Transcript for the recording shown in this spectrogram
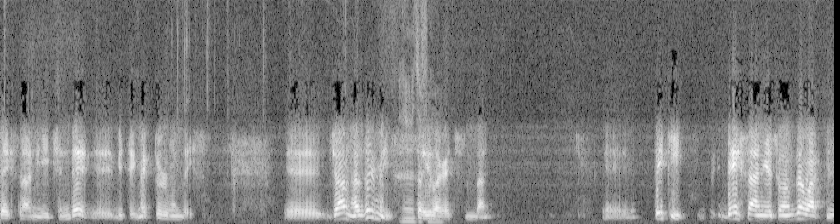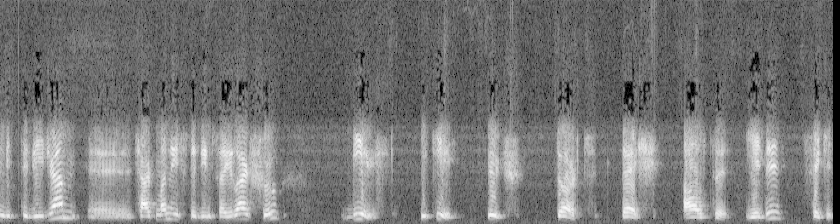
Beş saniye içinde e, bitirmek durumundayız. E, Can hazır mıyız evet, sayılar evet. açısından? E, peki 5 saniye sonra da vaktin bitti diyeceğim. E, çarpmanı istediğim sayılar şu. 1, 2, 3, 4, 5, 6, 7, 8.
